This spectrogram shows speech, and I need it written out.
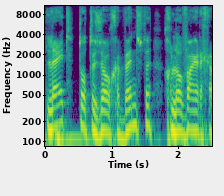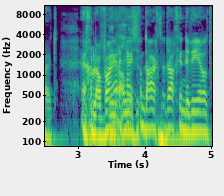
leidt tot de zo gewenste geloofwaardigheid. En geloofwaardigheid vandaag de dag in de wereld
